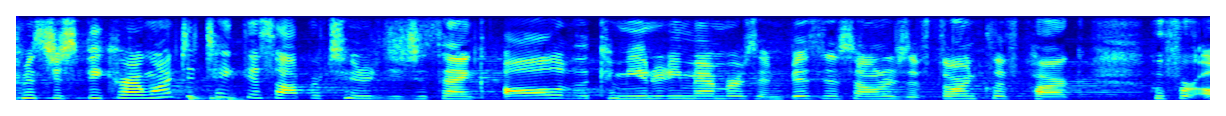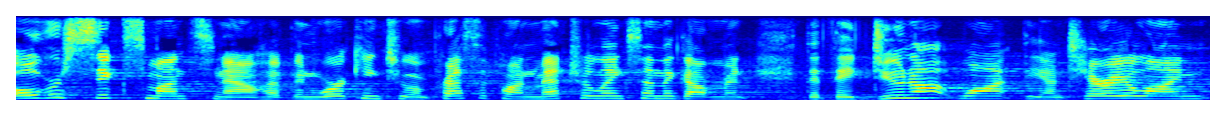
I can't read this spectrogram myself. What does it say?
Mr. Speaker, I want to take this opportunity to thank all of the community members and business owners of Thorncliffe Park who for over six months now have been working to impress upon Metrolinx and the government that they do not want the Ontario Line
